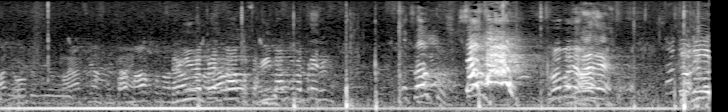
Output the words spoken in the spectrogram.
Ето точно. А, не! Тук, тук! А, вале. Тръгни напред малко, тръгни малко напред. Сядай! Пробай, я! Ей,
